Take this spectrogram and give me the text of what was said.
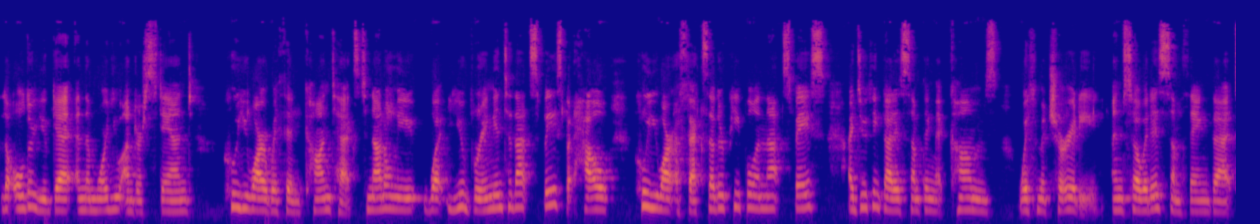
the older you get and the more you understand who you are within context, not only what you bring into that space, but how who you are affects other people in that space. I do think that is something that comes with maturity. And so it is something that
